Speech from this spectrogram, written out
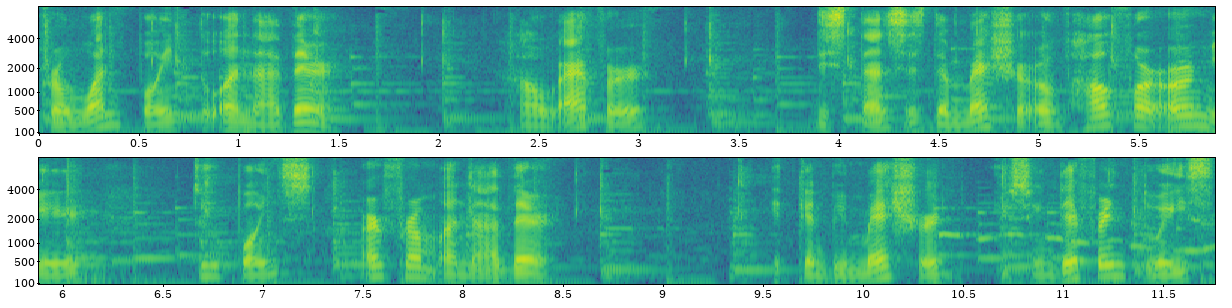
from one point to another. However, Distance is the measure of how far or near two points are from another. It can be measured using different ways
